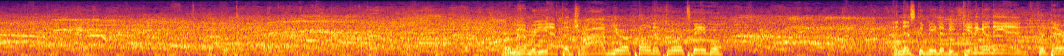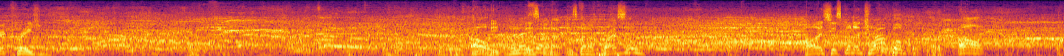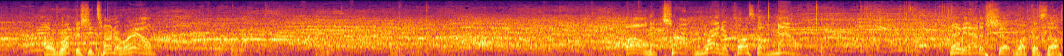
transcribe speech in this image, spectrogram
Remember, you have to drive your opponent through a table. And this could be the beginning of the end for Derek Frazier. Oh, he, What did I he's gonna he's gonna press him. Oh, he's just gonna drop him. Oh, oh, Ruckus should turn around. Oh, and chop right across the mouth. Maybe that'll shut Ruckus up.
